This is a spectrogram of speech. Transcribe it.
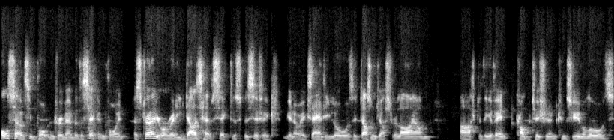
Also, it's important to remember the second point. Australia already does have sector-specific, you know, ex-ante laws. It doesn't just rely on after the event competition and consumer laws.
